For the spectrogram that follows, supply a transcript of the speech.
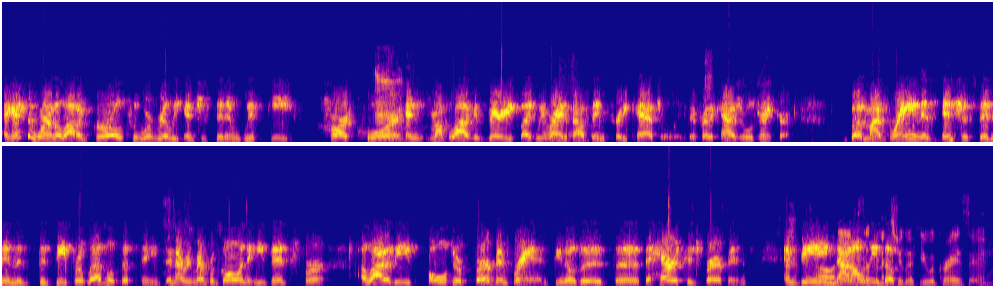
I guess there weren't a lot of girls who were really interested in whiskey, hardcore. Mhm. And my blog is very like we write about things pretty casually. They're for the casual drinker. But my brain is interested in the, the deeper levels of things. And I remember going to events for a lot of these older bourbon brands, you know, the the, the heritage bourbons, and being Oh, they not was only the at you like you were crazy.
